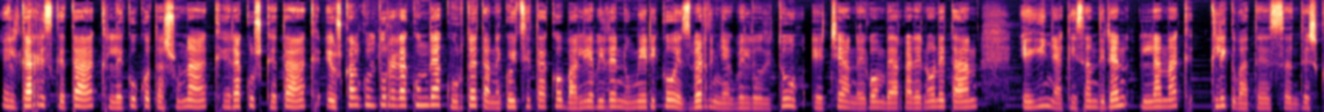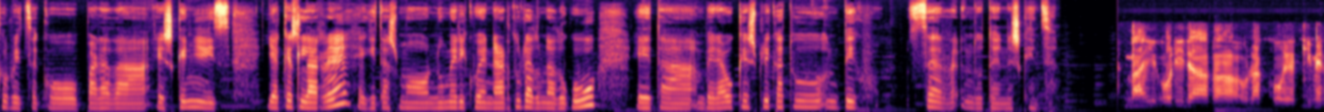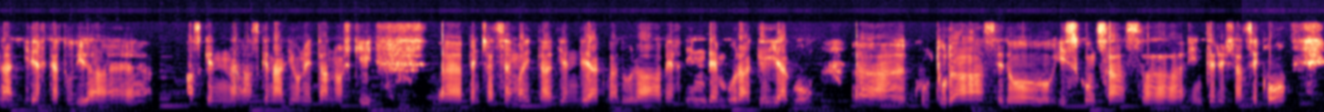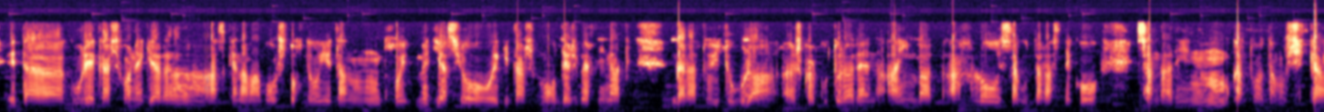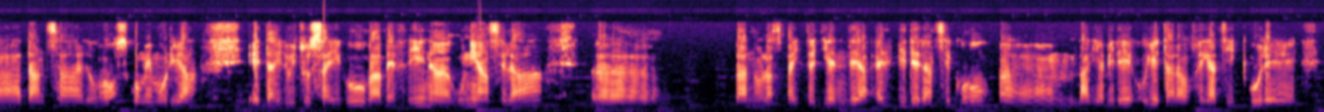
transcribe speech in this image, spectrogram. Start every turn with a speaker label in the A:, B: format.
A: Elkarrizketak, lekukotasunak, erakusketak, Euskal Kultur Erakundeak urtetan ekoitzitako baliabide numeriko ezberdinak bildu ditu, etxean egon behar garen honetan, eginak izan diren lanak klik batez deskurritzeko parada eskeniz. Jakeslarre, egitasmo numerikoen arduraduna dugu, eta berauk esplikatu digu zer duten eskaintzen.
B: Bai, hori da, ba, olako ekimenak iderkatu dira, eh? Azken, azken aldi honetan, oski uh, pentsatzen baita jendeak badura berdin denbora gehiago uh, kulturaz edo hizkuntzaz uh, interesatzeko. Eta gure kasuan egia da azken amabost urte horietan mediazio egitasmo desberdinak garatu ditugula euskal kulturaren hainbat ahlo ezagutarazteko izan dadin kantua eta musika, dantza edo osko memoria. Eta iduitu zaigu ba, berdin unian zela uh, ba nolazpait jendea elbideratzeko uh, baliabide horietara horregatik gure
